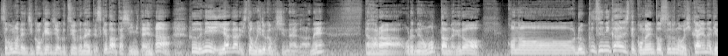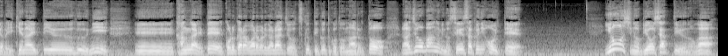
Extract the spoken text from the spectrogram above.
そこまで自己顕示欲強くないですけど、私みたいな 風に嫌がる人もいるかもしれないからね。だから、俺ね、思ったんだけど、この、ルックスに関してコメントするのを控えなければいけないっていう風に、えー、考えて、これから我々がラジオを作っていくってことになると、ラジオ番組の制作において、容姿の描写っていうのが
